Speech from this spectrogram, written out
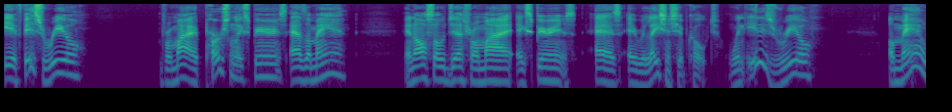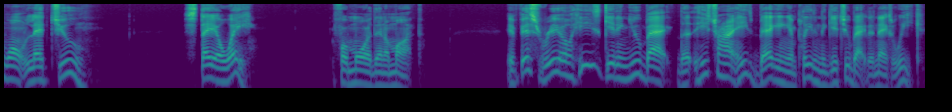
if it's real from my personal experience as a man and also just from my experience as a relationship coach, when it is real, a man won't let you stay away for more than a month. If it's real, he's getting you back. The, he's trying, he's begging and pleading to get you back the next week.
